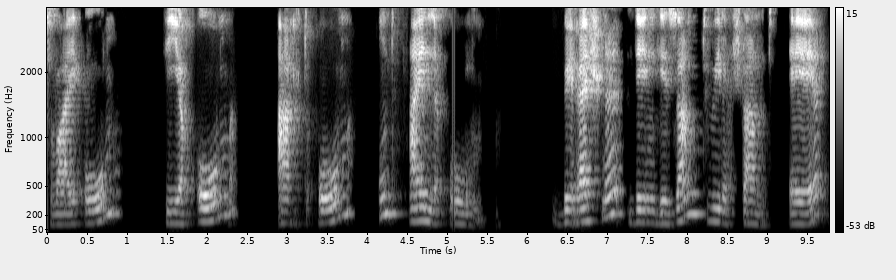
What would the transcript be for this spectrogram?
2 Ohm, 4 Ohm, 8 Ohm und 1 Ohm. Berechne den Gesamtwiderstand R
